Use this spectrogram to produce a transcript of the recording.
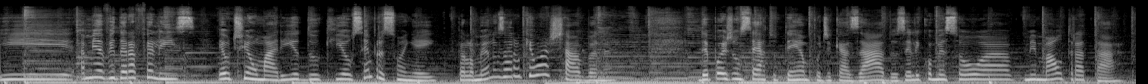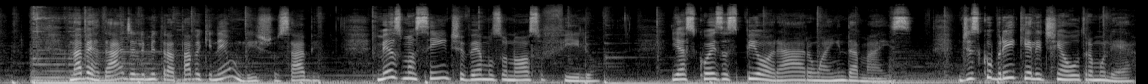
E a minha vida era feliz. Eu tinha um marido que eu sempre sonhei. Pelo menos era o que eu achava, né? Depois de um certo tempo de casados, ele começou a me maltratar. Na verdade, ele me tratava que nem um lixo, sabe? Mesmo assim, tivemos o nosso filho. E as coisas pioraram ainda mais. Descobri que ele tinha outra mulher.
